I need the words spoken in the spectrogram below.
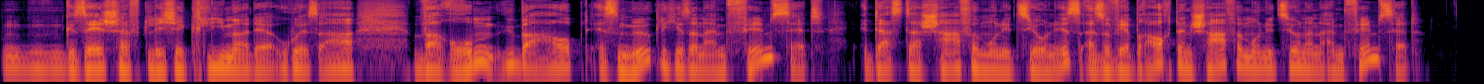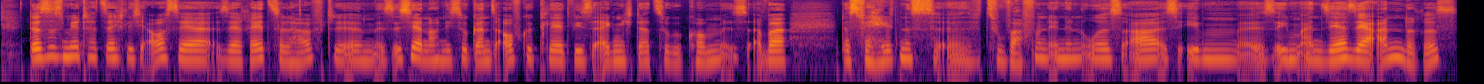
gesellschaftliche Klima der USA. Warum überhaupt es möglich ist an einem Filmset, dass da scharfe Munition ist? Also wer braucht denn scharfe Munition an einem Filmset? Das ist mir tatsächlich auch sehr, sehr rätselhaft. Ähm, es ist ja noch nicht so ganz aufgeklärt, wie es eigentlich dazu gekommen ist, aber das Verhältnis äh, zu Waffen in den USA ist eben, ist eben ein sehr, sehr anderes.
